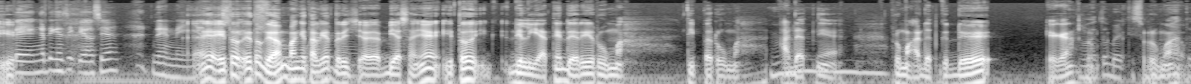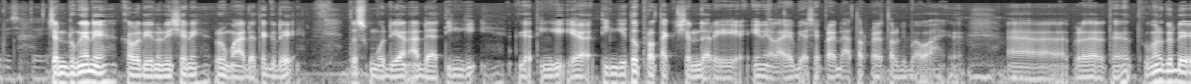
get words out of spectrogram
iya. kayak ngerti gak sih kayak maksudnya neneknya. Ya, terus itu itu gampang kita lihat dari uh, biasanya itu dilihatnya dari rumah tipe rumah adatnya Hmm. rumah adat gede ya kan? Oh, itu berarti semua rumah tuh di situ ya. cenderungnya nih kalau di Indonesia nih rumah adatnya gede terus kemudian ada tinggi agak tinggi ya tinggi itu protection dari inilah ya biasanya predator predator di bawah ya. Eh, predator kemudian gede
